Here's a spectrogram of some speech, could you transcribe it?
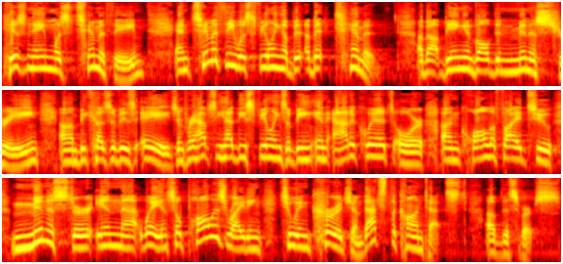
His name was Timothy, and Timothy was feeling a bit, a bit timid about being involved in ministry um, because of his age. And perhaps he had these feelings of being inadequate or unqualified to minister in that way. And so Paul is writing to encourage him. That's the context of this verse.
